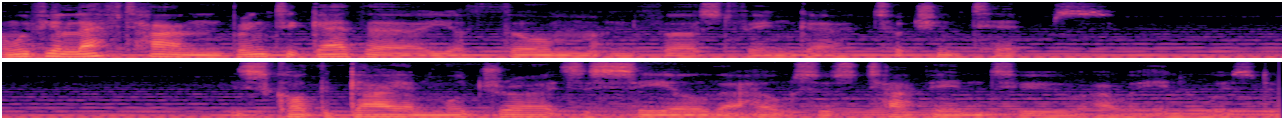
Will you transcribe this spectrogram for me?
And with your left hand, bring together your thumb and first finger, touching tips. This is called the Gyan Mudra. It's a seal that helps us tap into our inner wisdom.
